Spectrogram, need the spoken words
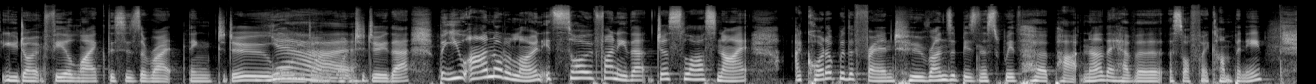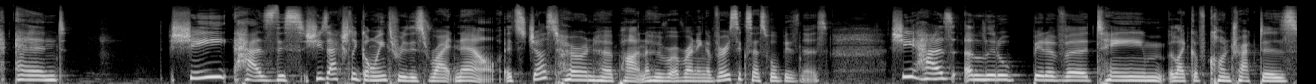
you don't feel like this is the right thing to do or you don't want to do that. But you are not alone. It's so funny that just last night I caught up with a friend who runs a business with her partner. They have a, a software company and she has this she's actually going through this right now. It's just her and her partner who are running a very successful business. She has a little bit of a team like of contractors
